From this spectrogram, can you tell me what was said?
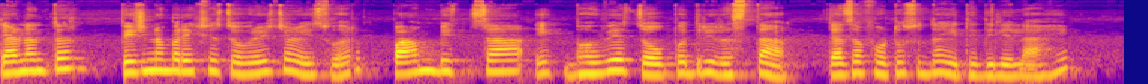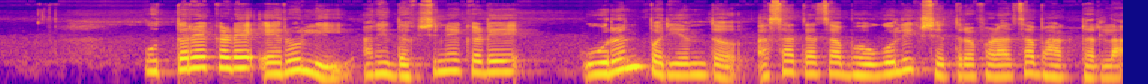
त्यानंतर पेज नंबर एकशे चौवेचाळीसवर पाम बीचचा एक भव्य चौपदरी रस्ता त्याचा फोटोसुद्धा इथे दिलेला आहे. उत्तरेकडे एरोली आणि दक्षिणेकडे उरणपर्यंत असा त्याचा भौगोलिक क्षेत्रफळाचा भाग ठरला.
